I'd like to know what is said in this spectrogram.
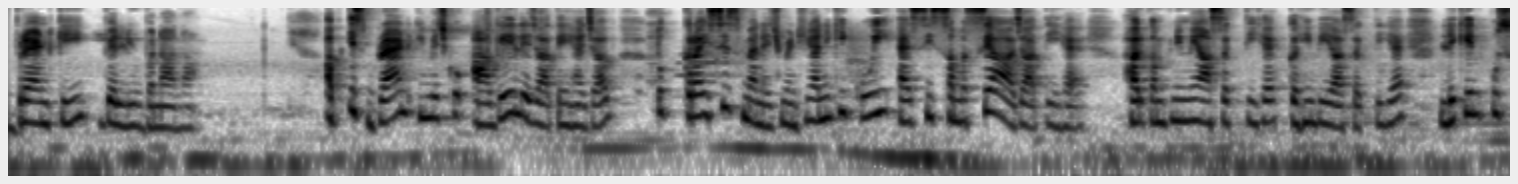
ब्रांड की वैल्यू बनाना। अब इस ब्रांड इमेज को आगे ले जाते हैं जब तो क्राइसिस मैनेजमेंट यानी कि कोई ऐसी समस्या आ जाती है, हर कंपनी में आ सकती है, कहीं भी आ सकती है, लेकिन उस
